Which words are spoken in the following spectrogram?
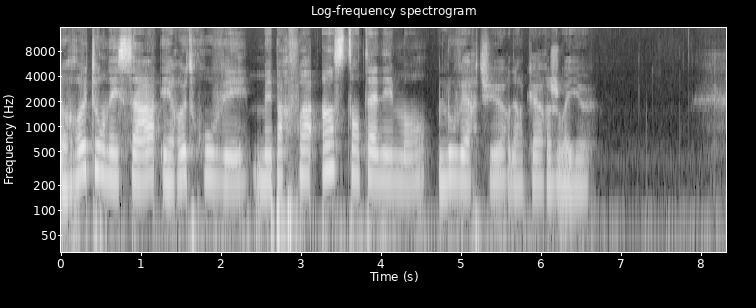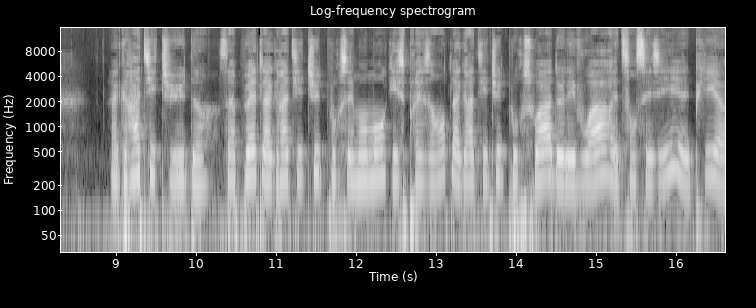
retourner ça et retrouver, mais parfois instantanément, l'ouverture d'un cœur joyeux. La gratitude, ça peut être la gratitude pour ces moments qui se présentent, la gratitude pour soi de les voir et de s'en saisir, et puis euh,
